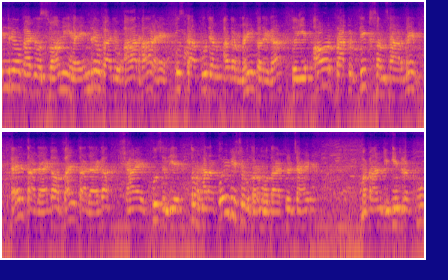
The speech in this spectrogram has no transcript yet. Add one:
इंद्रियों का जो स्वामी है, इंद्रियों का जो आधार है, उसका पूजन अगर नहीं करेगा तो ये और प्राकृतिक संसार में फैलता जाएगा फैलता जाएगा। शायद उस लिए तुम्हारा कोई भी शुभ कर्म होता है, फिर चाहे मकान की ईंट रखो,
